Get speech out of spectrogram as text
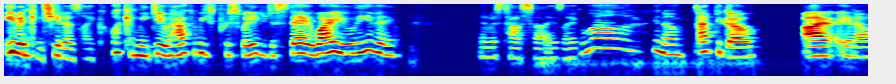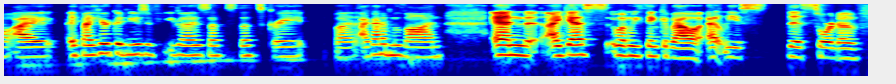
even Conchita's like, "What can we do? How can we persuade you to stay? Why are you leaving?" And Miss Testvalley is like, "Well, you know, I have to go. I, you know, I if I hear good news of you guys, that's that's great, but I got to move on." And I guess when we think about at least this sort of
